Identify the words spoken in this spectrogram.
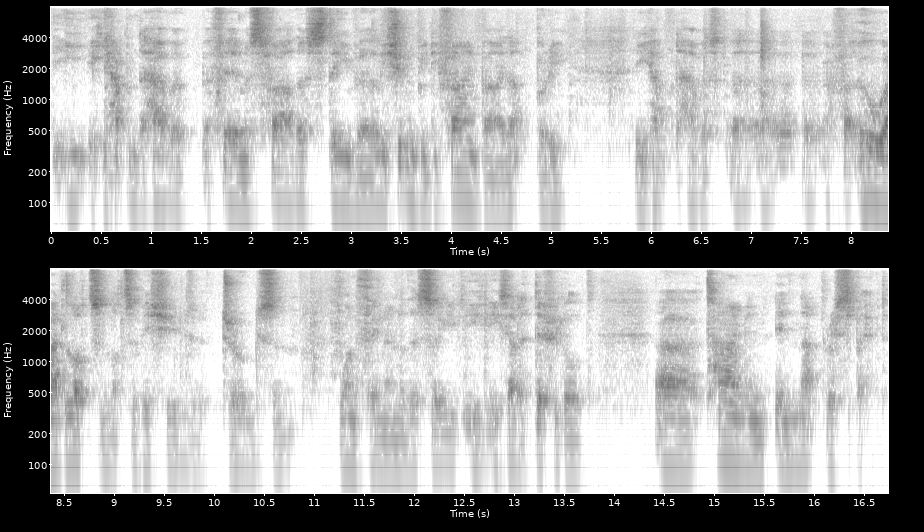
he, he happened to have a, a famous father, Steve Earle. He shouldn't be defined by that, but he he happened to have a, a, a, a, who had lots and lots of issues with drugs and one thing and another. So he, he, he's had a difficult uh, time in, in that respect.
